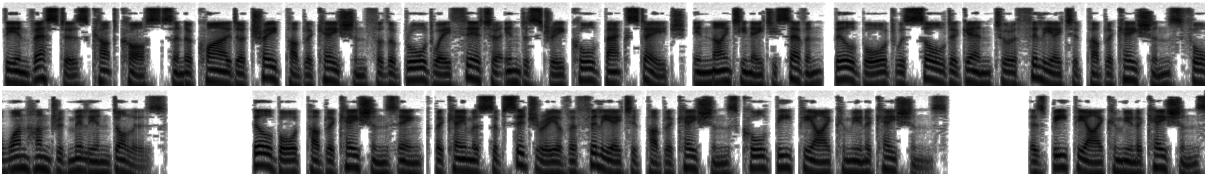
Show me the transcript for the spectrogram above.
The investors cut costs and acquired a trade publication for the Broadway theater industry called Backstage. In 1987, Billboard was sold again to affiliated publications for $100 million. Billboard Publications Inc. became a subsidiary of affiliated publications called BPI Communications. As BPI Communications,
